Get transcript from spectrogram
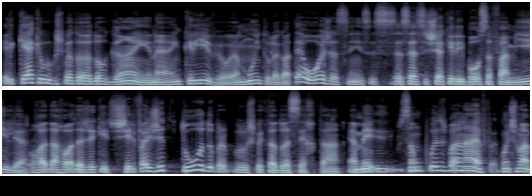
Ele quer que o espectador ganhe, né? É incrível, é muito legal. Até hoje, assim, se, se você assistir aquele Bolsa Família, Roda Roda Jequiti, ele faz de tudo para o espectador acertar. É me... São coisas banais. Continua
